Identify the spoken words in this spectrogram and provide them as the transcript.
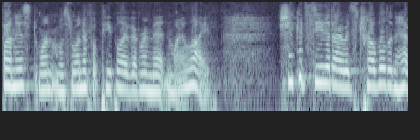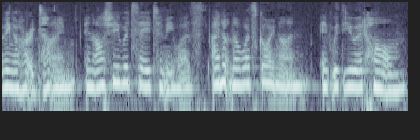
funnest, one, most wonderful people I've ever met in my life. She could see that I was troubled and having a hard time, and all she would say to me was, I don't know what's going on with you at home,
